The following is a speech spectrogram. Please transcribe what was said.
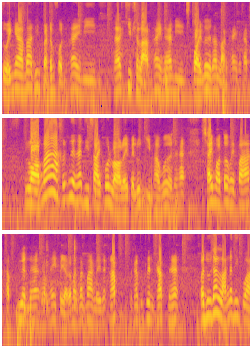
สวยงามมากที่ปัดน้ำฝนให้มีนะคีบฉลามให้นะฮะมีสปอยเลอร์ด้านหลังให้นะครับ หล่อมากเพื่อนๆฮะดีไซน์โคตรหล่อเลยเป็นรุ่น e-power นะฮะใช้มอเตอร์ไฟฟ้าขับเคลื่อนนะฮะทำให้ประหยัดน้ำมันมากๆเลยนะครับนะครับเพื่อนๆครับนะฮะมาดูด้านหลังกันดีกว่า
